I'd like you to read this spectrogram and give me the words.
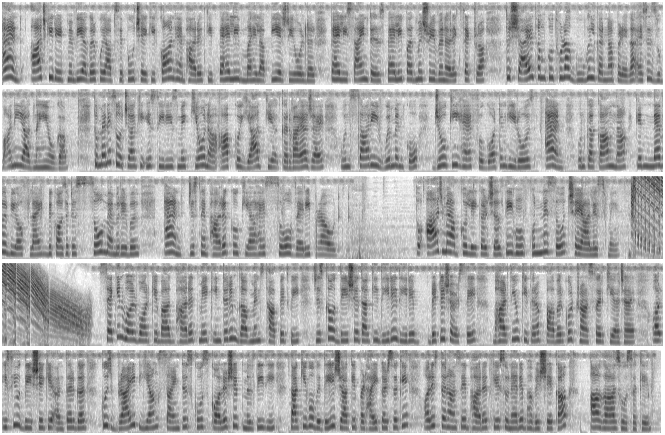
एंड आज की डेट में भी अगर कोई आपसे पूछे कि कौन है भारत की पहली महिला पीएचडी होल्डर पहली साइंटिस्ट पहली पद्मश्री विनर एक्सेट्रा तो शायद हमको थोड़ा गूगल करना पड़ेगा, ऐसे ज़ुबानी याद नहीं होगा। तो मैंने सोचा कि इस सीरीज़ में क्यों ना आपको याद किया, करवाया जाए उन सारी वुमेन को जो कि हैं फोगॉटन हीरोज़ एंड उनका काम ना can never be offline because it is so memorable and जिसने भारत को किया है सो वेरी प्राउड तो आज मैं आपको लेकर चलती हूँ 1946 में। सेकेंड वर्ल्ड वॉर के बाद भारत में एक इंटरिम गवर्नमेंट स्थापित हुई, जिसका उद्देश्य था कि धीरे धीरे ब्रिटिशर्स से भारतीयों की तरफ़ पावर को ट्रांसफ़र किया जाए। और इसी उद्देश्य के अंतर्गत कुछ ब्राइट यंग साइंटिस्ट को स्कॉलरशिप मिलती थी, ताकि वो विदेश जाके पढ़ाई कर सकें और इस तरह से भारत के सुनहरे भविष्य का आगाज़ हो सके।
